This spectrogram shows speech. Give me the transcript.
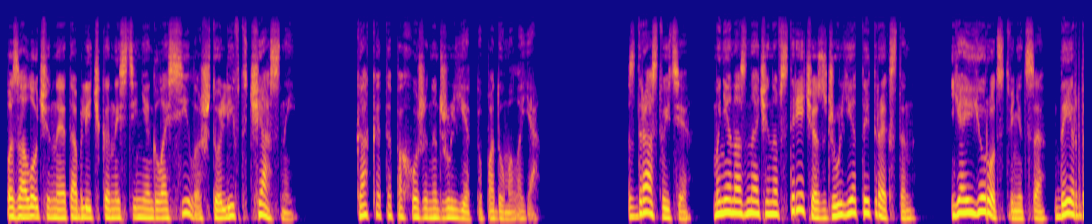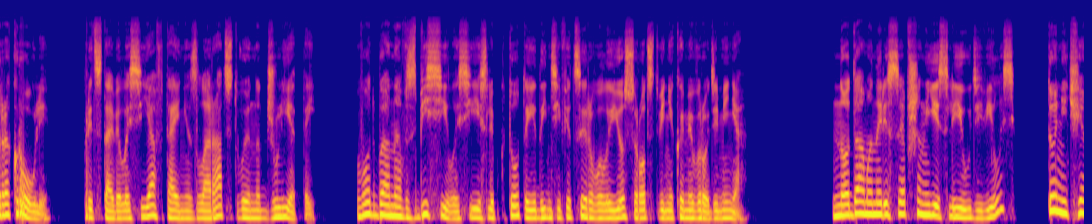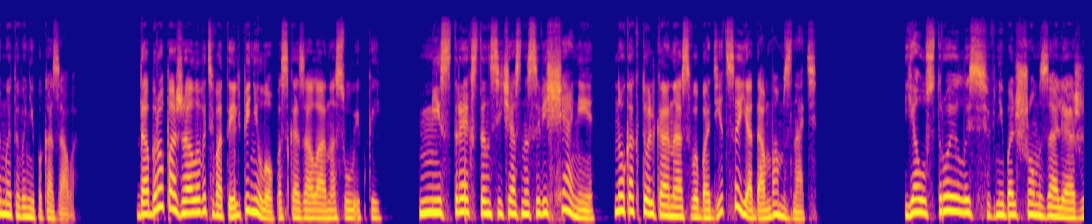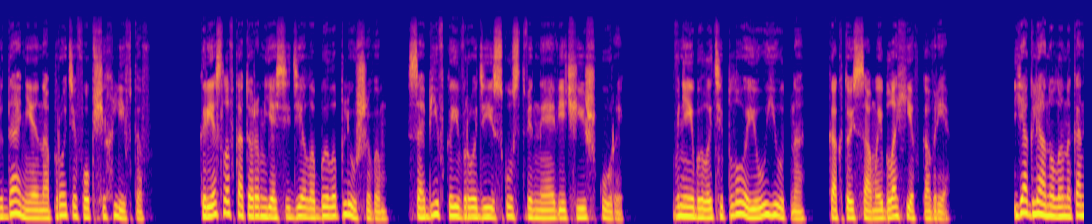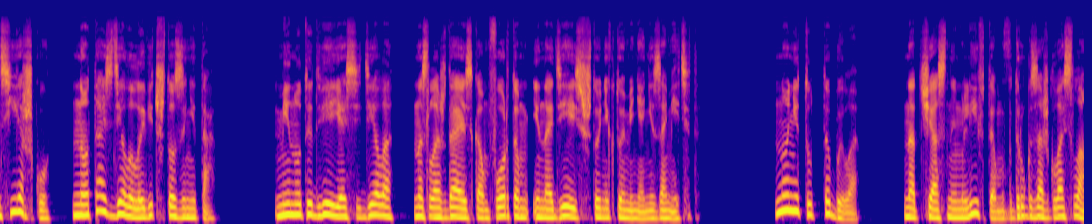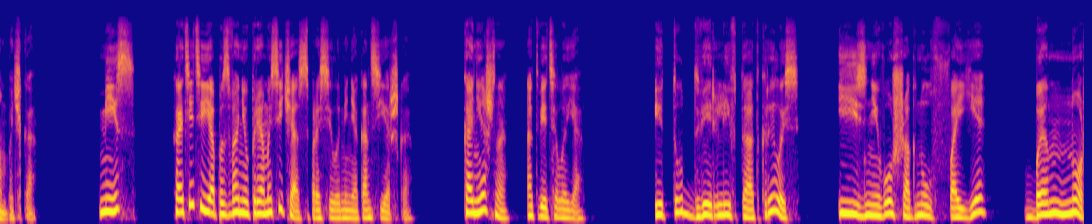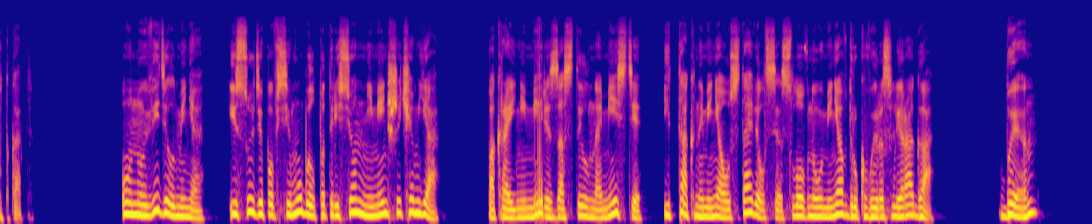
Позолоченная табличка на стене гласила, что лифт частный. «Как это похоже на Джульетту», — подумала я. «Здравствуйте. Мне назначена встреча с Джульеттой Трекстон. Я ее родственница, Дейрдра Кроули представилась я, втайне злорадствуя над Джульеттой. Вот бы она взбесилась, если б кто-то идентифицировал ее с родственниками вроде меня. Но дама на ресепшн, если и удивилась, то ничем этого не показала. «Добро пожаловать в отель Пенелопа», — сказала она с улыбкой. «Мисс Трекстон сейчас на совещании, но как только она освободится, я дам вам знать». Я устроилась в небольшом зале ожидания напротив общих лифтов. Кресло, в котором я сидела, было плюшевым, с обивкой вроде искусственной овечьей шкуры. В ней было тепло и уютно, как той самой блохе в ковре. Я глянула на консьержку, но та сделала вид, что занята. Минуты две я сидела, наслаждаясь комфортом и надеясь, что никто меня не заметит. Но не тут-то было. Над частным лифтом вдруг зажглась лампочка. «Мисс, хотите, я позвоню прямо сейчас?» — спросила меня консьержка. «Конечно», — ответила я. И тут дверь лифта открылась, и из него шагнул в фойе Бен Нордкат. Он увидел меня и, судя по всему, был потрясен не меньше, чем я. По крайней мере, застыл на месте и так на меня уставился, словно у меня вдруг выросли рога. «Бен,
